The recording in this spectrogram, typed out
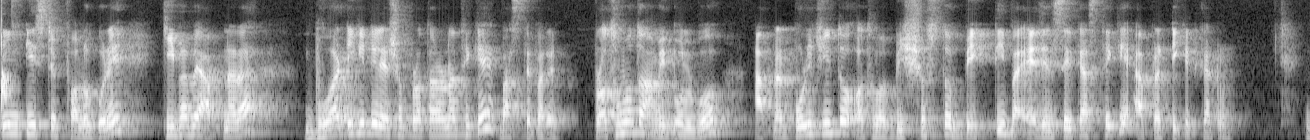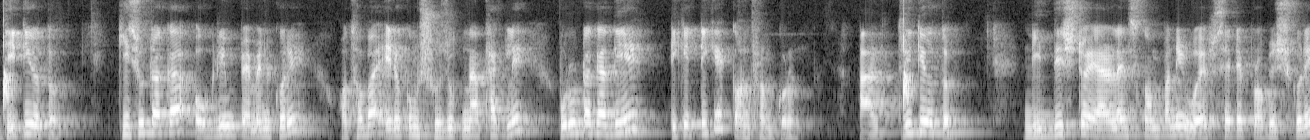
তিনটি স্টেপ ফলো করে কীভাবে আপনারা ভুয়া টিকিটের এসব প্রতারণা থেকে বাঁচতে পারেন। প্রথমত আমি বলব, আপনার পরিচিত অথবা বিশ্বস্ত ব্যক্তি বা এজেন্সির কাছ থেকে আপনার টিকিট কাটুন। দ্বিতীয়ত, কিছু টাকা অগ্রিম পেমেন্ট করে অথবা এরকম সুযোগ না থাকলে পুরো টাকা দিয়ে টিকিটটিকে কনফার্ম করুন। আর তৃতীয়ত, নির্দিষ্ট এয়ারলাইন্স কোম্পানির ওয়েবসাইটে প্রবেশ করে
